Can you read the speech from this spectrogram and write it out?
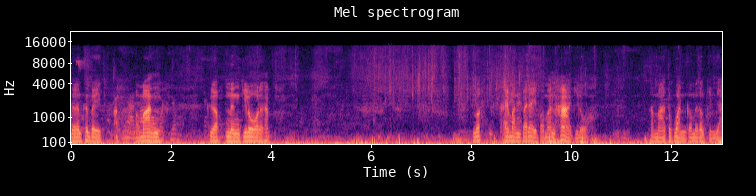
เดินขึ้นไปอีกตัดเลยประมาณเกือบหนึ่งกิโลนะครับลดไขมันไปได้ประมาณห้ากิโลถ้ามาทุกวันก็ไม่ต้องกินยา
